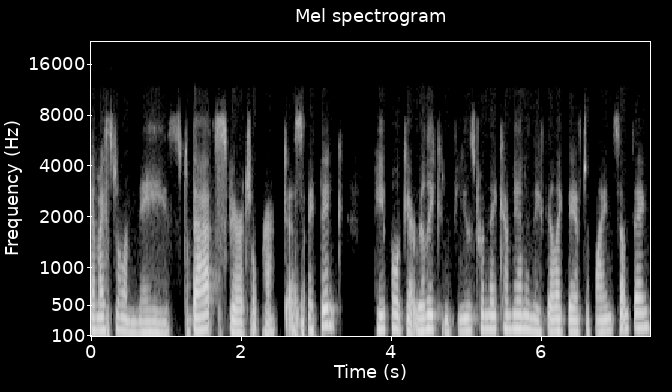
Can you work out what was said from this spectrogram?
am I still amazed? That's spiritual practice. I think people get really confused when they come in and they feel like they have to find something,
